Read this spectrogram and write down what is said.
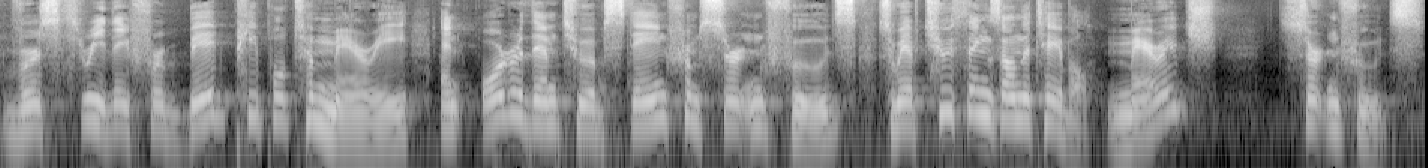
Verse 3 they forbid people to marry and order them to abstain from certain foods. So we have two things on the table marriage, certain foods.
